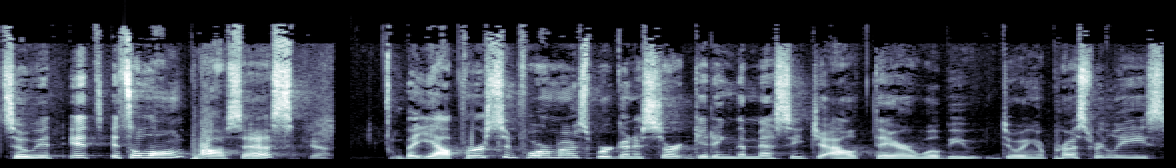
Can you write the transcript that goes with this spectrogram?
so it, it's it's a long process Yeah. but yeah, first and foremost, we're going to start getting the message out there. We'll be doing a press release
